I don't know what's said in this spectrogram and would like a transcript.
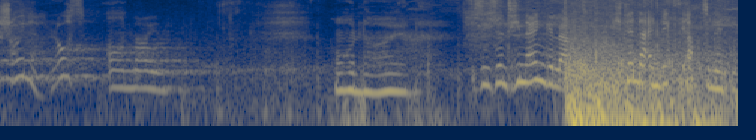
Der Scheune. Los. Oh nein. Oh nein. Sie sind hineingelangt. Ich finde einen Weg, sie abzulenken.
